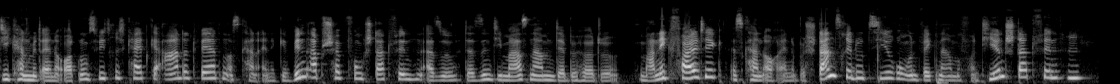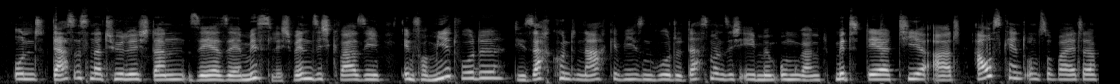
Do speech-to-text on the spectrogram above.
Die kann mit einer Ordnungswidrigkeit geahndet werden. Es kann eine Gewinnabschöpfung stattfinden. Also da sind die Maßnahmen der Behörde mannigfaltig. Es kann auch eine Bestandsreduzierung und Wegnahme von Tieren stattfinden. Und das ist natürlich dann sehr, sehr misslich, wenn sich quasi informiert wurde, die Sachkunde nachgewiesen wurde, dass man sich eben im Umgang mit der Tierart auskennt und so weiter.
